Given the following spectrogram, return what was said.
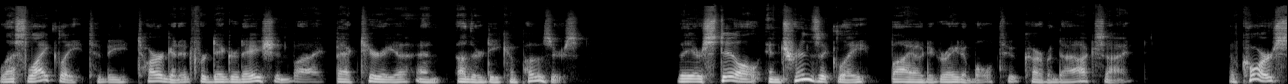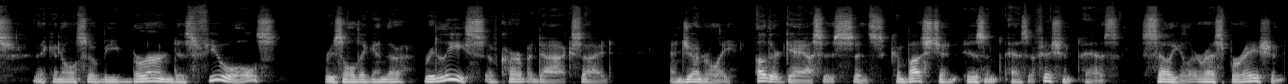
less likely to be targeted for degradation by bacteria and other decomposers. They are still intrinsically biodegradable to carbon dioxide. Of course, they can also be burned as fuels, resulting in the release of carbon dioxide and generally other gases since combustion isn't as efficient as cellular respiration.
